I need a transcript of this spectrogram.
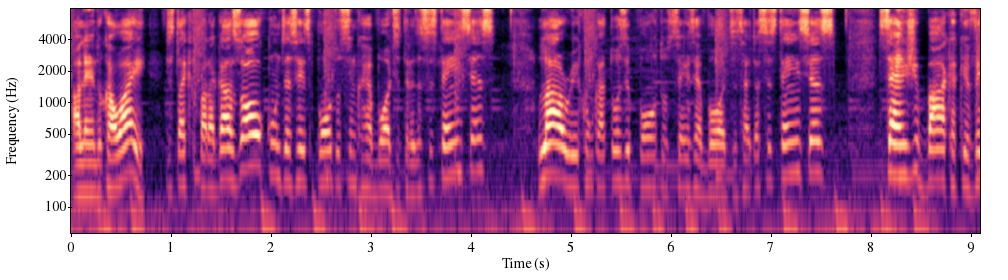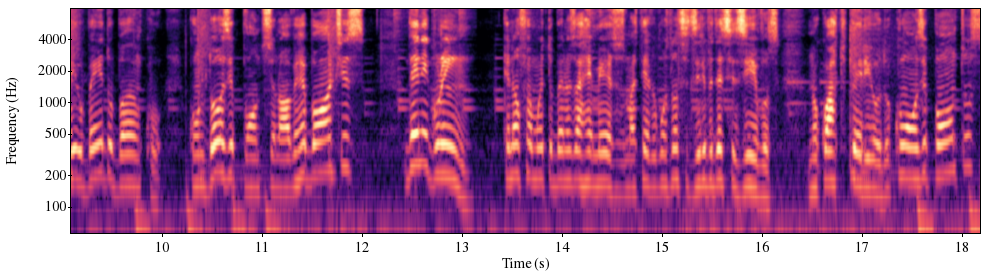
Além do Kawhi, destaque para Gasol com 16 pontos, 5 rebotes e 3 assistências, Lowry com 14 pontos, 6 rebotes e 7 assistências, Serge Baca, que veio bem do banco, com 12 pontos e 9 rebotes, Danny Green, que não foi muito bem nos arremessos, mas teve alguns lances livres decisivos no quarto período, com 11 pontos,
